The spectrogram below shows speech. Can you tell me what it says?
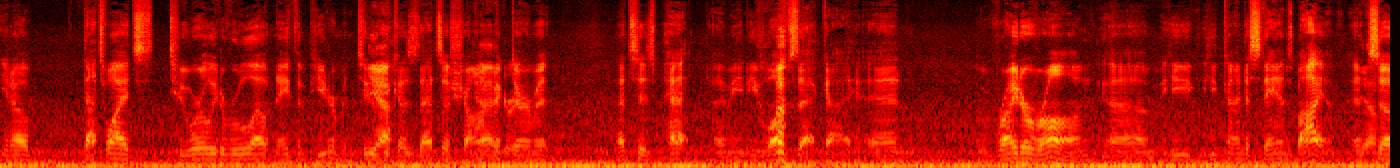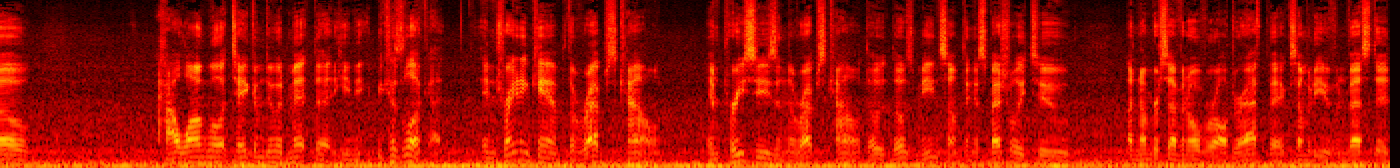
you know, that's why it's too early to rule out Nathan Peterman too, Yeah. because that's a Sean Yeah, McDermott. That's his pet. I mean, he loves that guy, and right or wrong, um, he he kind of stands by him, and Yeah. so how long will it take him to admit that he need, because look in training camp the reps count in preseason the reps count those, those mean something especially to a number seven overall draft pick somebody you've invested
